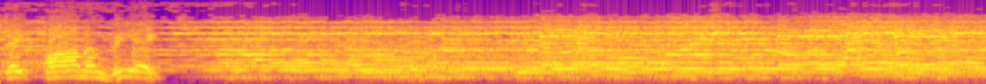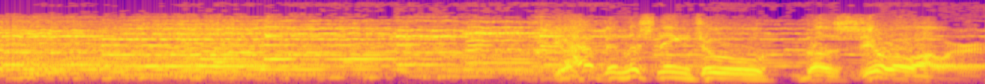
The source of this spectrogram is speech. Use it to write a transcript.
State Farm and V8. You have been listening to The Zero Hour,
